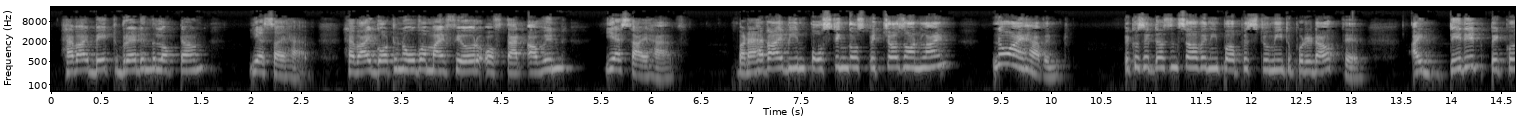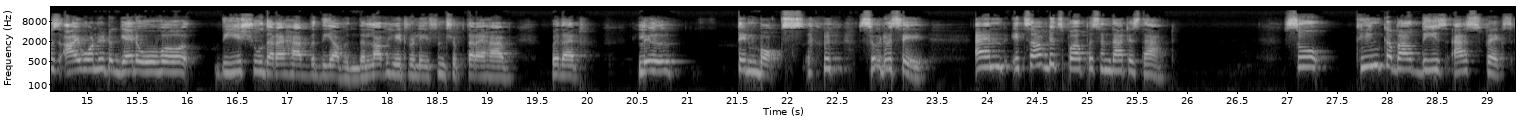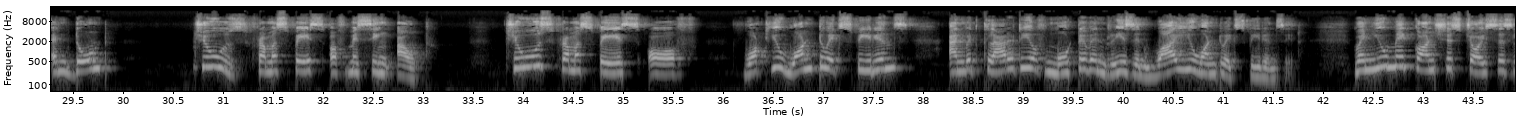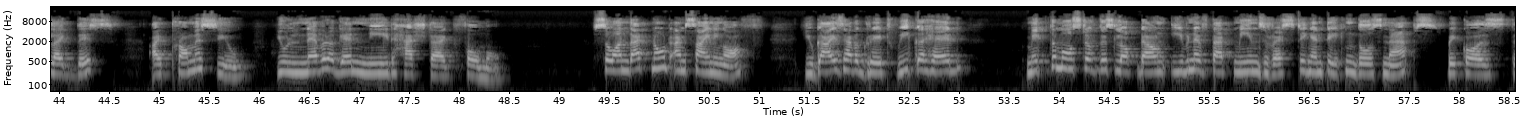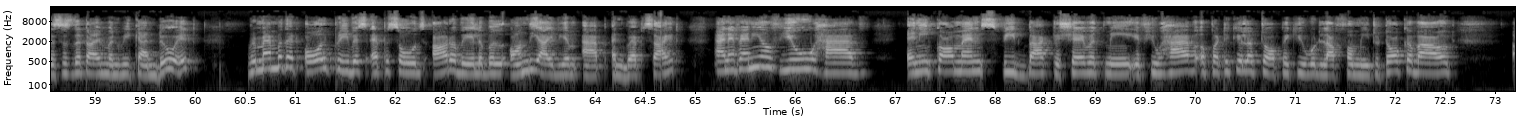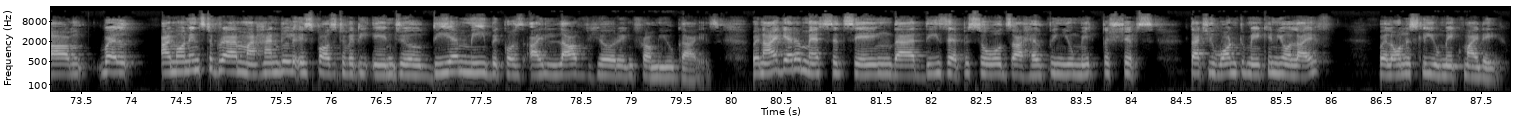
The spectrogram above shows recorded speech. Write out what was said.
Have I baked bread in the lockdown? Yes, I have. Have I gotten over my fear of that oven? Yes, I have. But have I been posting those pictures online? No, I haven't. Because it doesn't serve any purpose to me to put it out there. I did it because I wanted to get over the issue that I have with the oven, the love hate relationship that I have with that little tin box, so to say. And it served its purpose, and that is that. So think about these aspects and don't choose from a space of missing out. Choose from a space of what you want to experience and with clarity of motive and reason why you want to experience it. When you make conscious choices like this, I promise you, you'll never again need hashtag FOMO. So on that note, I'm signing off. You guys have a great week ahead. Make the most of this lockdown, even if that means resting and taking those naps, because this is the time when we can do it. Remember that all previous episodes are available on the IVM app and website. And if any of you have any comments, feedback to share with me, if you have a particular topic you would love for me to talk about, um, well, I'm on Instagram. My handle is Positivity Angel. DM me because I love hearing from you guys. When I get a message saying that these episodes are helping you make the shifts that you want to make in your life, well, honestly, you make my day.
